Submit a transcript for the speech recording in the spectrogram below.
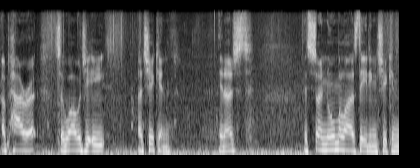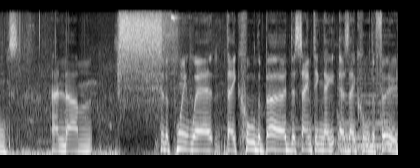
a parrot, so why would you eat a chicken? You know, just it's so normalized eating chickens, and um, to the point where they call the bird the same thing they, as they call the food.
